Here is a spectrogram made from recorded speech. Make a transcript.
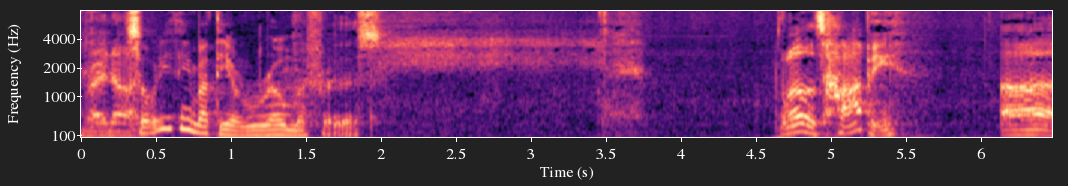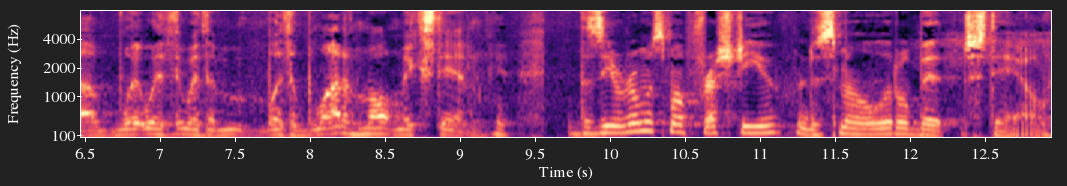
Right on. So what do you think about the aroma for this? well, it's hoppy, uh, with with with a, with a lot of malt mixed in. Does the aroma smell fresh to you, or does it smell a little bit stale?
